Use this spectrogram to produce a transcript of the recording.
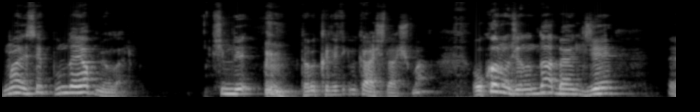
Maalesef bunu da yapmıyorlar. Şimdi tabii kritik bir karşılaşma. Okan Hoca'nın da bence e,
